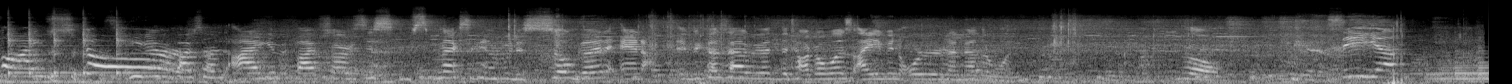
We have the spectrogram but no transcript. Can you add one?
five he gave it stars. five stars. I give it five stars. This Mexican food is so good, and because of how good the taco was, I even ordered another one. So. See ya.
